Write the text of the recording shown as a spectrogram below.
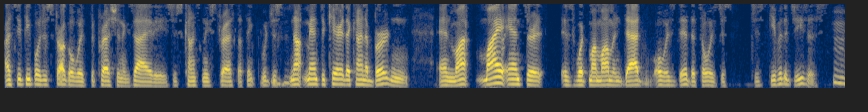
I see people just struggle with depression, anxiety, just constantly stressed. I think we're just mm-hmm. not meant to carry that kind of burden and my my answer is what my mom and dad always did. That's always just just give it to Jesus. Hmm.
